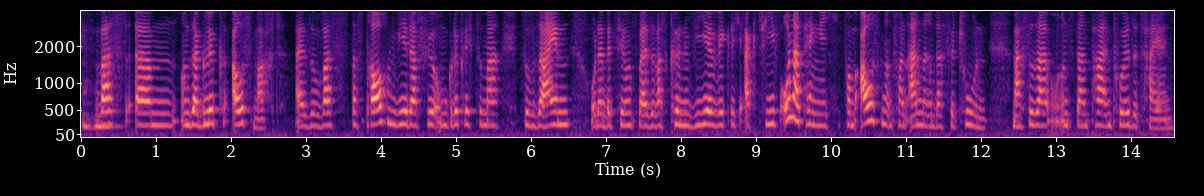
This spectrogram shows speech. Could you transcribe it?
mhm. was ähm, unser Glück ausmacht. Also was, was brauchen wir dafür, um glücklich zu, zu sein oder beziehungsweise was können wir wirklich aktiv, unabhängig vom Außen und von anderen dafür tun? Magst du uns da ein paar Impulse teilen?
